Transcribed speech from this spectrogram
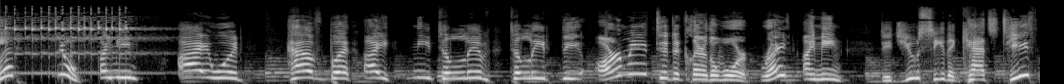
What? No, I mean, I would have, but I need to live to lead the army to declare the war, right? I mean, did you see the cat's teeth?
